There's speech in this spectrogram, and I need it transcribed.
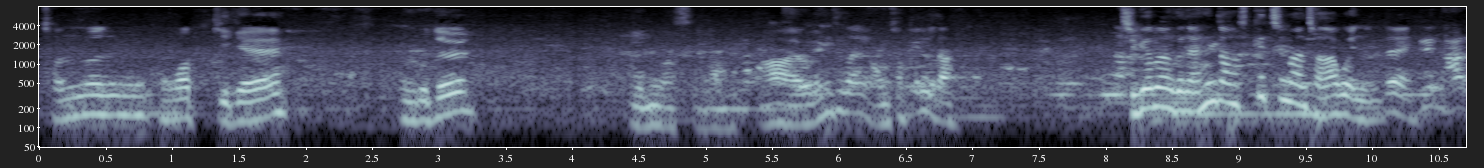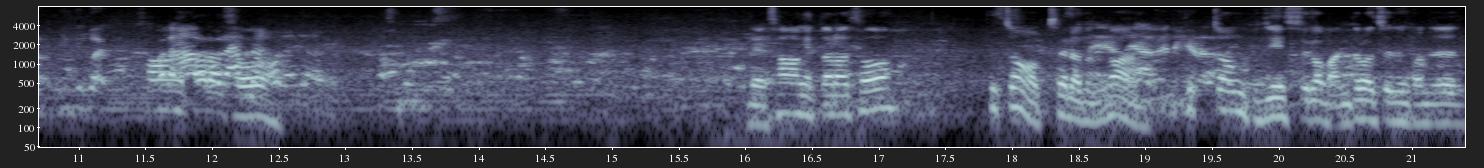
전문 공업 기계 공구들 있는 것 같습니다. 아 여기 행사장이 엄청 큽니다. 지금은 그냥 현장 스케치만 전하고 있는데 상황에 따라서 네 상황에 따라서 특정 업체라든가 특정 비즈니스가 만들어지는 거는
